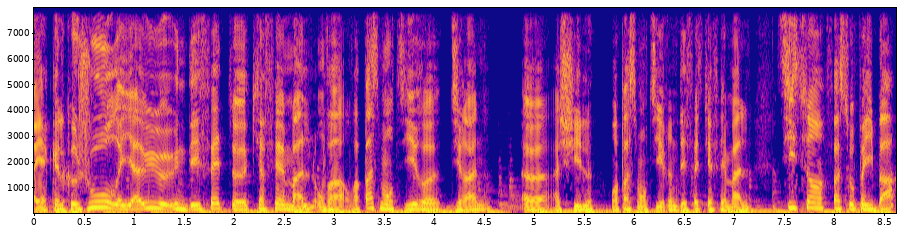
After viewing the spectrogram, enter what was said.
Il y a quelques jours, il y a eu une défaite euh, qui a fait mal, on va, on va pas se mentir, euh, Diran, euh, Achille, on va pas se mentir, une défaite qui a fait mal. 600 face aux Pays-Bas.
